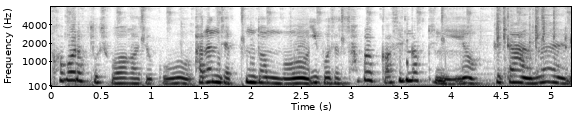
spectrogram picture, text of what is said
커버력도 좋아가지고 다른 제품도 한번 이곳에서 사볼까 생각 중이에요. 그 다음은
